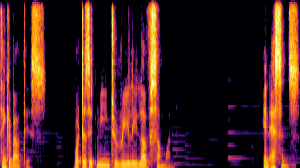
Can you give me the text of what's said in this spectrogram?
Think about this. What does it mean to really love someone? In essence,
